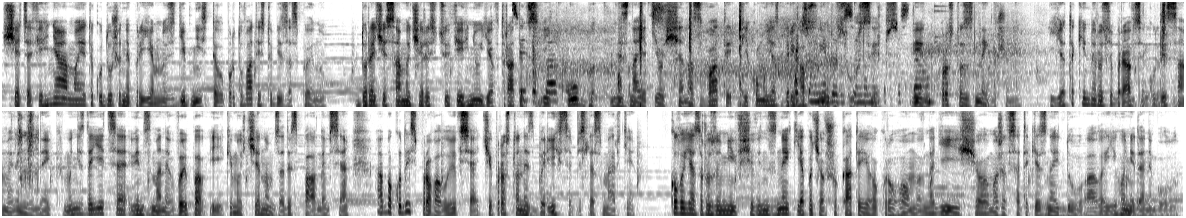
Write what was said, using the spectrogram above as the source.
Ще ця фігня має таку дуже неприємну здібність телепортуватись тобі за спину. До речі, саме через цю фігню я втратив Це свій куб, не знаю, як його ще назвати, в якому я зберігав свої ресурси. Він просто зник. Я так і не розібрався, куди саме він зник. Мені здається, він з мене випав і якимось чином задиспавнився, або кудись провалився, чи просто не зберігся після смерті. Коли я зрозумів, що він зник, я почав шукати його кругом, в надії, що може все-таки знайду, але його ніде не було.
